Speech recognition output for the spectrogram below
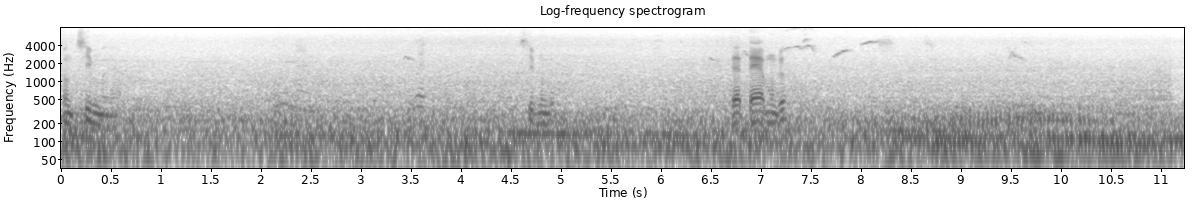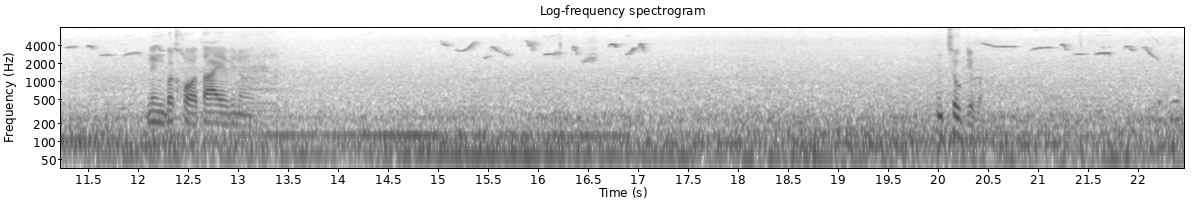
ต้องชิมมึงครับนี้นะชิมมึงดูแต่แต่มึงดูหนึ่งปลาคอตายอะพี่น้อง มันสุกอยู่ปะยุบยุบ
